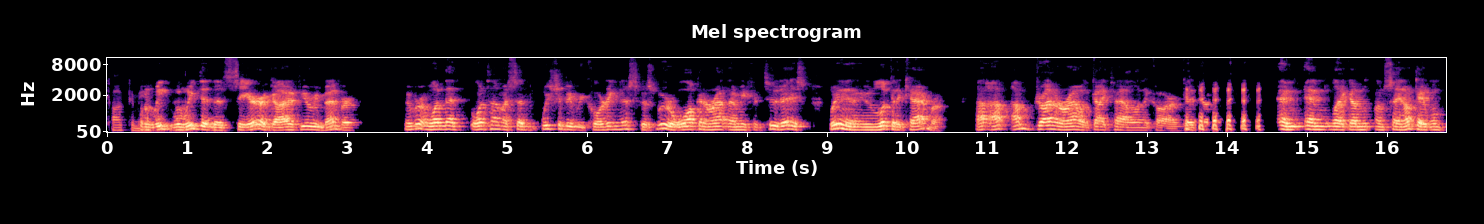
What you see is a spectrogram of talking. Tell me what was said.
Talk to me when we that. when we did the sierra guy if you remember Remember one that one time I said we should be recording this because we were walking around. I mean, for two days we didn't even look at a camera. I, am driving around with Guy Tal in the car, okay? and and like I'm I'm saying, okay, well,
